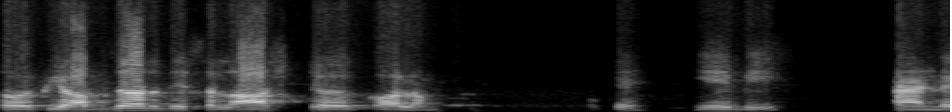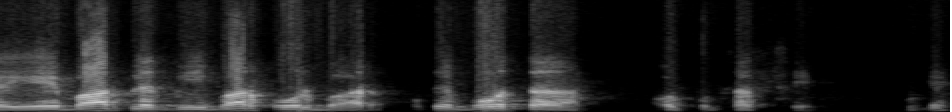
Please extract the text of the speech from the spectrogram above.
So if you observe this last uh, column, okay, AB and A bar plus B bar whole bar, okay, both uh, outputs are same. Okay.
